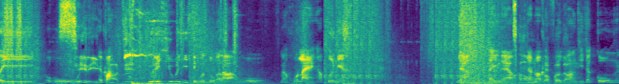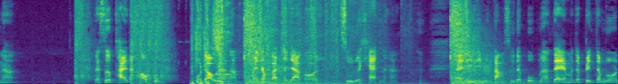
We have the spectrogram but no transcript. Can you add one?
สี่โอ้โห Seri เห็นปะ katil. ดูดิคิวไปยี่สิบกว่าตัวแล้วอะโอ้โหแม่งโคตรแรงครับปืนเนี้ยเนี่ยได้อีกแล้วจัดว่าเป็นปืนค่อนข้างที่จะโกงเลยนะฮะแต่เซิร์ฟไทยถ้าเข้าปุ๊บผมเดานะนะไม่จำกัดฉายาก็ซื้อด้วยแคทนะฮะแต่อั นนี้นี่มีตังค์ซื้อได้ปุ๊บนะฮะแต่มันจะเป็นจำนวน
